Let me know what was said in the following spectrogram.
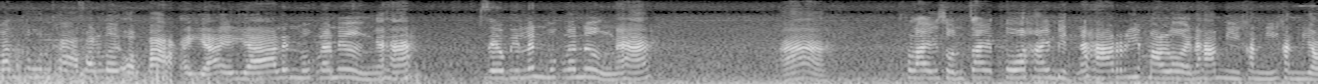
ฟันตูนค่ะ ฟันเลยออกปากไอ้ยาไอ้ยาเล่นมุกละหนึ่งนะคะเซลบินเล่นมุกละหนึ่งนะคะอ่าใครสนใจตัวไฮบริดนะคะ รีบมาเลยนะคะ มีคันนี้คันเดียว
